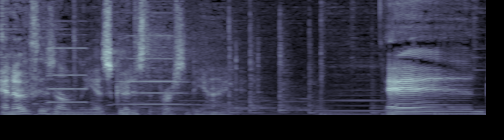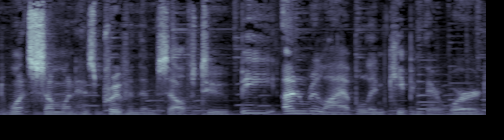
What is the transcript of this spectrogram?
An oath is only as good as the person behind it. And once someone has proven themselves to be unreliable in keeping their word,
